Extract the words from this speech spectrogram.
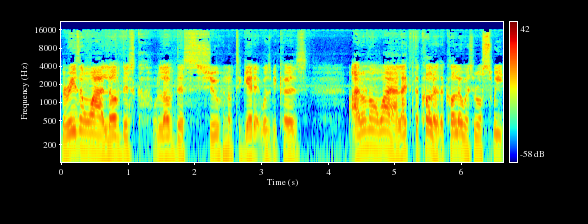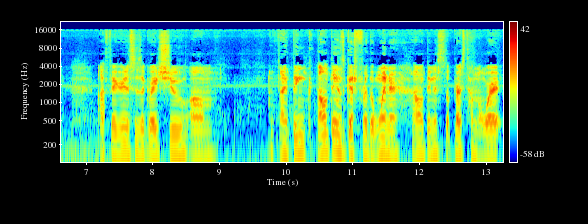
the reason why I love this love this shoe enough to get it was because I don't know why I liked the color. The color was real sweet. I figured this is a great shoe. Um I think I don't think it's good for the winter. I don't think this is the best time to wear it.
